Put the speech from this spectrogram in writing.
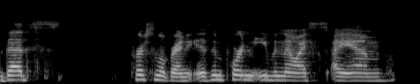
that's personal branding is important even though i, I am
